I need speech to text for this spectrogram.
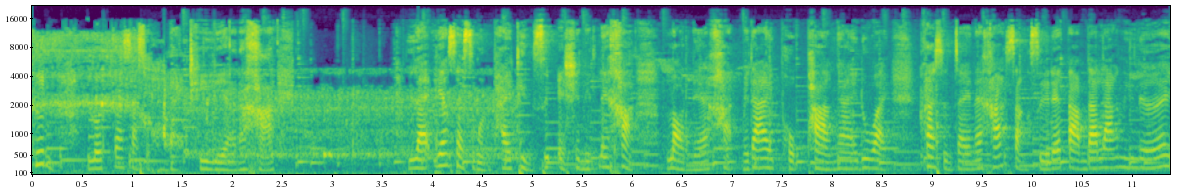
ขึ้น ลดการสะสมแบคทีเรียนะคะ และยังใส่สมุนไพรถึง 11 ชนิดเลยค่ะ หลอดเนี้ยขาดไม่ได้พกพาง่ายด้วย ใครสนใจนะคะ สั่งซื้อได้ตามด้านล่างนี้เลย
